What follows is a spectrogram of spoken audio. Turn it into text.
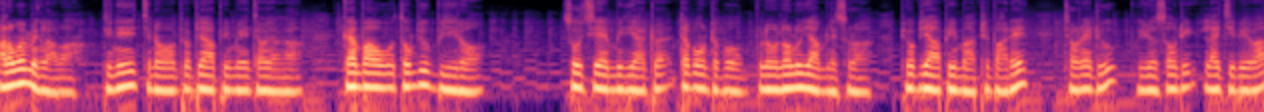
အားလုံးပဲမင်္ဂလာပါဒီနေ့ကျွန်တော်ပြောပြပေးမယ့်အကြောင်းအရာကကံပါကိုအသုံးပြုပြီးတော့ social media အတွက်တပ်ပုံတပ်ပုံဘယ်လိုလုပ်လို့ရမလဲဆိုတာပြောပြပေးမှာဖြစ်ပါတယ်ကျွန်တော်နဲ့အတူဗီဒီယိုဆုံးထိလိုက်ကြည့်ပေးပါ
